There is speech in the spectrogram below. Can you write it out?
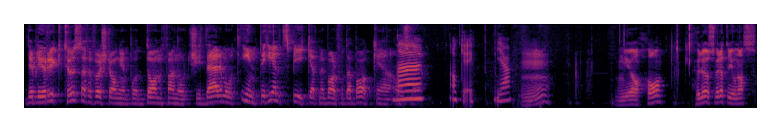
Det blir rycktussar för första gången på Don Fanucci. Däremot inte helt spikat med barfota bak kan jag avslöja. Okej. Ja. Jaha. Hur löser vi detta Jonas?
